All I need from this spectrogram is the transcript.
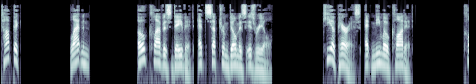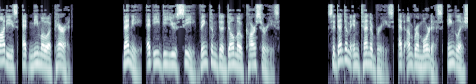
Topic: Latin. O. Clavis David, et sceptrum domus Israel. Quia Paris, et nemo claudit. Claudis, et nemo apparit. Veni, et educ vinctum de domo carceris. Sedentum in tenebris, et umbra mortis, English.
